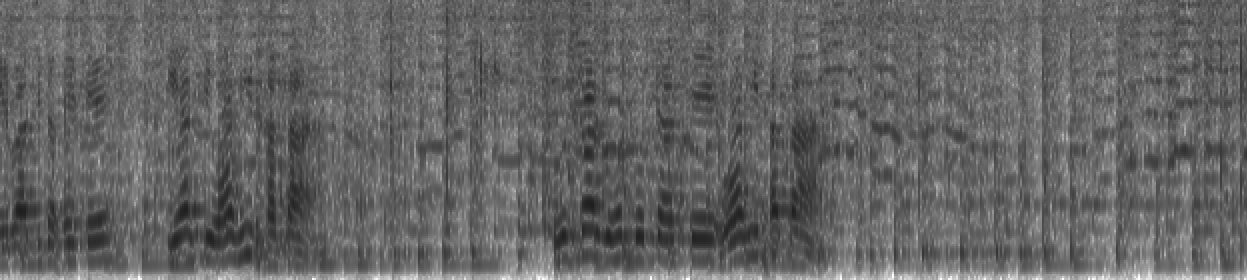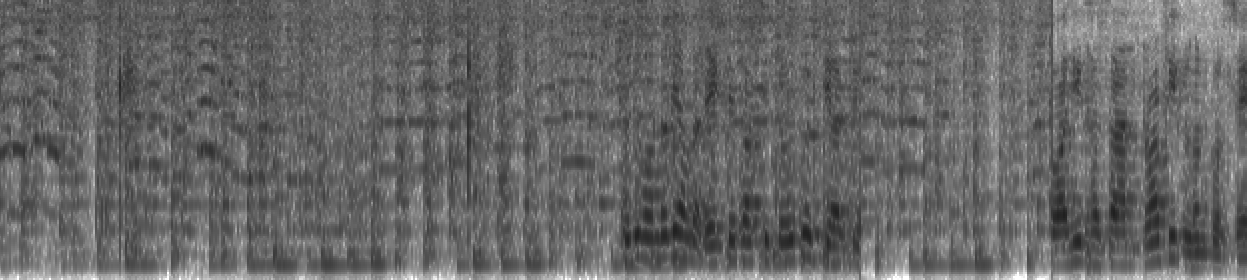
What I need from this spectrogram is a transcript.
নির্বাচিত হয়েছে টিআরসি ওয়াহিদ হাসান। পুরস্কার গ্রহণ করতে আসছে ওয়াহিদ হাসান। আমরা দেখতে পাচ্ছি চৌকুশ টিআরসি ওয়াহিদ হাসান ট্রফি গ্রহণ করছে।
